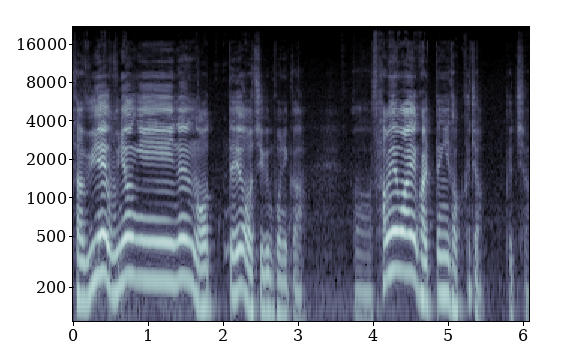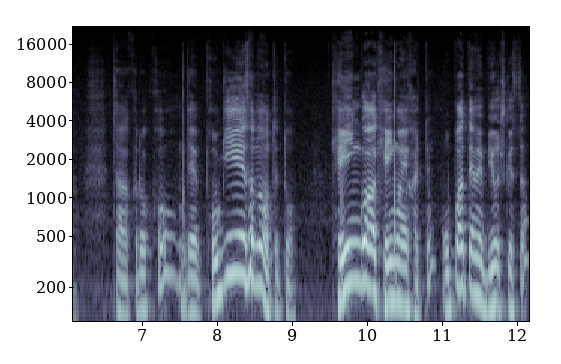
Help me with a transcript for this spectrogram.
자 위에 운영이는 어때요 지금 보니까 어, 사회와의 갈등이 더 크죠 그쵸 자 그렇고 이제 보기에서는 어때 또 개인과 개인과의 갈등 오빠 때문에 미워 죽겠어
